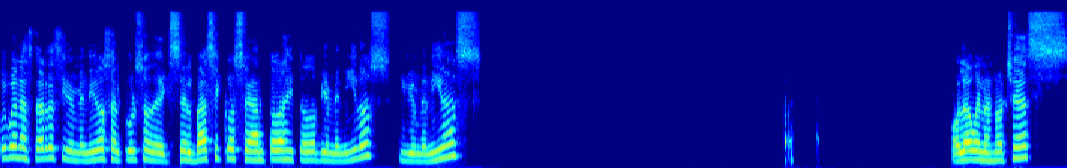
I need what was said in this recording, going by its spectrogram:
Muy buenas tardes y bienvenidos al curso de Excel básico. Sean todas y todos bienvenidos y bienvenidas. Hola, buenas noches.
